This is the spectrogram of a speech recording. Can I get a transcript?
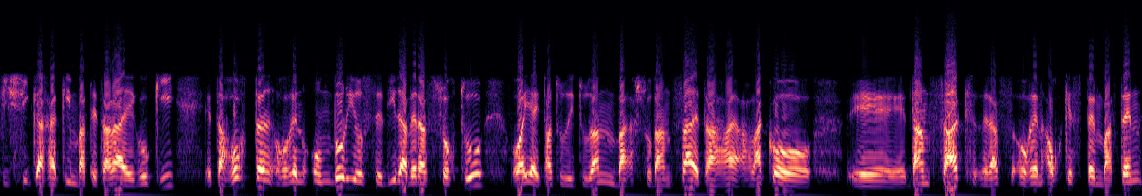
fisika jakin batetara egoki, eta horren ondorioz dira beraz sortu, oai, aipatu ditudan, baso dantza, eta halako e, dantzak, beraz, horren aurkezpen baten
